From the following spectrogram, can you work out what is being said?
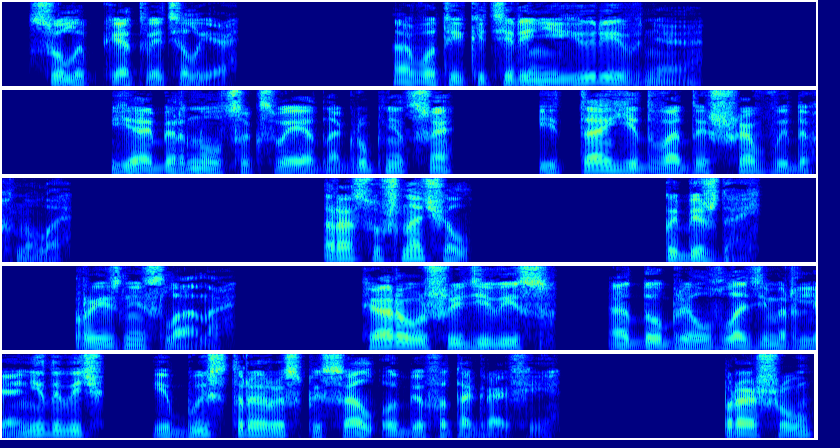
— с улыбкой ответил я. А вот Екатерине Юрьевне я обернулся к своей одногруппнице, и та, едва дыша, выдохнула. «Раз уж начал, побеждай», — произнесла она. «Хороший девиз», — одобрил Владимир Леонидович и быстро расписал обе фотографии. «Прошу».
